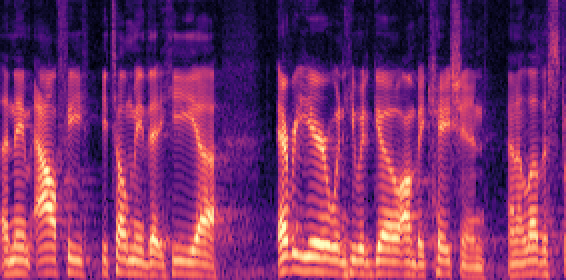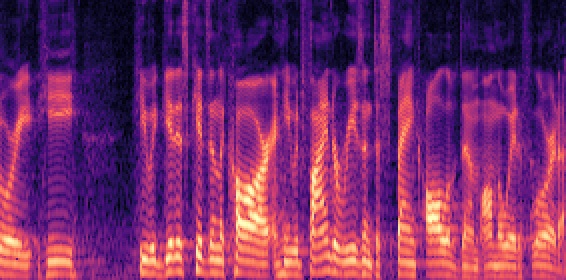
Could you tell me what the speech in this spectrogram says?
uh, named Alfie, he told me that he, uh, every year when he would go on vacation, and I love this story, he, he would get his kids in the car and he would find a reason to spank all of them on the way to Florida.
